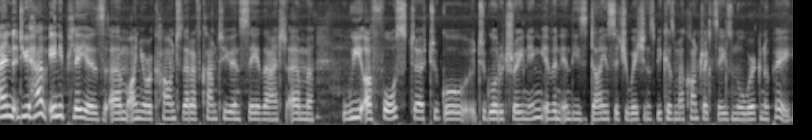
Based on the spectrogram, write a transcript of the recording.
And do you have any players um, on your account that have come to you and say that um, we are forced uh, to go to go to training even in these dire situations because my contract says no work, no pay?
